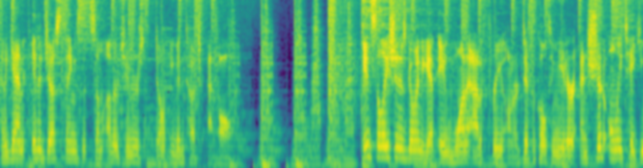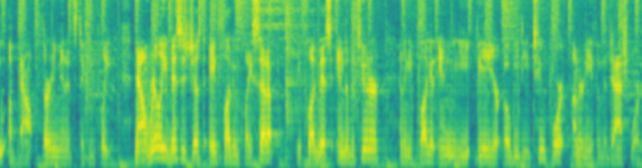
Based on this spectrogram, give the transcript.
And again, it adjusts things that some other tuners don't even touch at all. Installation is going to get a 1 out of 3 on our difficulty meter and should only take you about 30 minutes to complete. Now really this is just a plug and play setup. You plug this into the tuner and then you plug it in via your OBD2 port underneath of the dashboard.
